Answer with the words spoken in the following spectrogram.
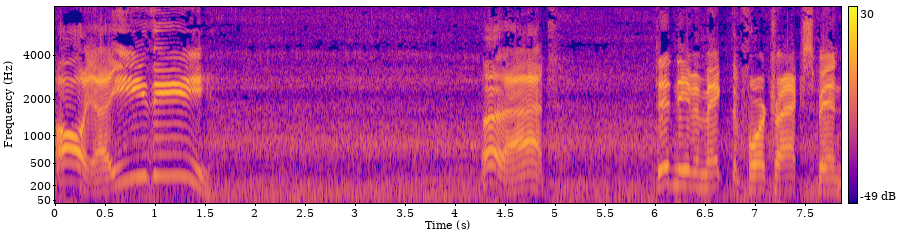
Oh, yeah, easy! Look at that. Didn't even make the four track spin.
